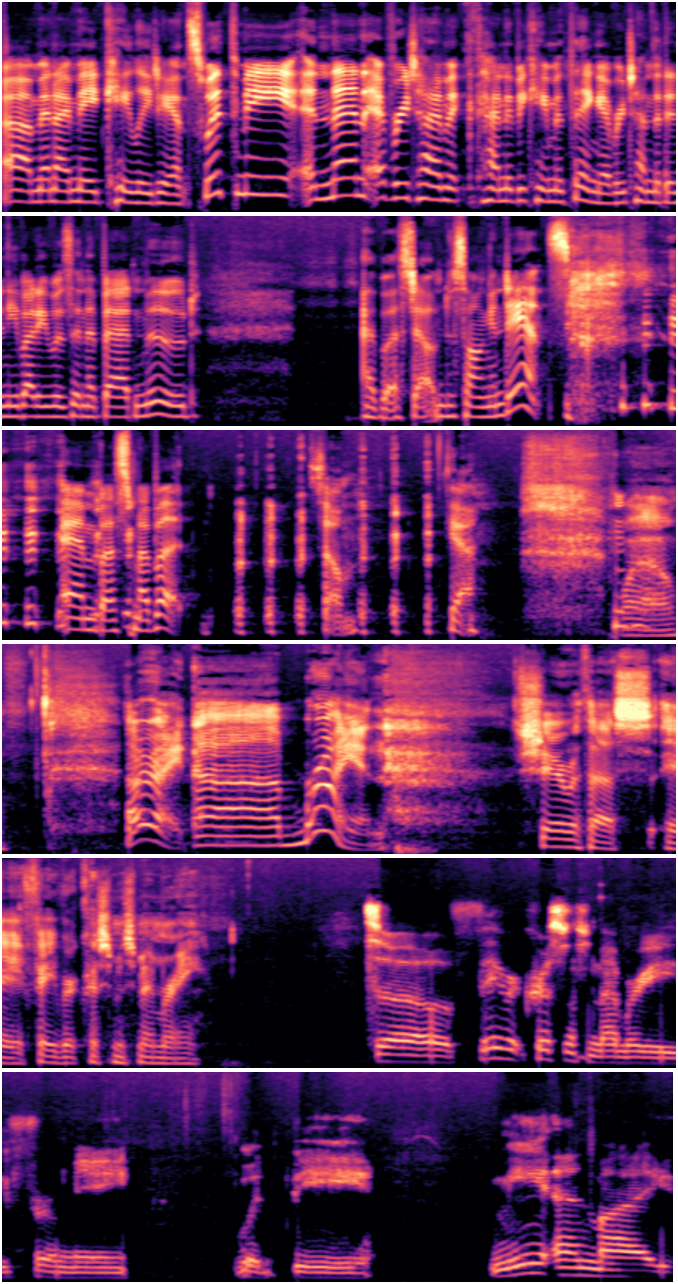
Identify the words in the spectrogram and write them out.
Um, and I made Kaylee dance with me, and then every time it kind of became a thing. Every time that anybody was in a bad mood, I bust out into song and dance and bust my butt. So, yeah. wow. All right. Uh, Brian, share with us a favorite Christmas memory. So, favorite Christmas memory for me would be me and my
